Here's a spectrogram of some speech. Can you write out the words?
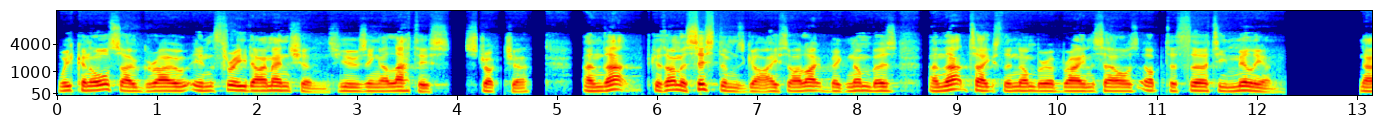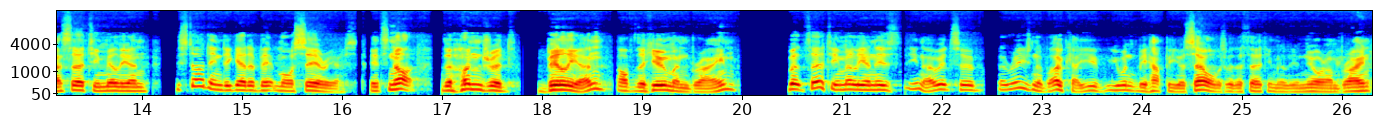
We can also grow in three dimensions using a lattice structure. And that, because I'm a systems guy, so I like big numbers, and that takes the number of brain cells up to 30 million. Now, 30 million is starting to get a bit more serious. It's not the 100 billion of the human brain, but 30 million is, you know, it's a, a, reasonable. Okay, you, you wouldn't be happy yourselves with a 30 million neuron brain,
